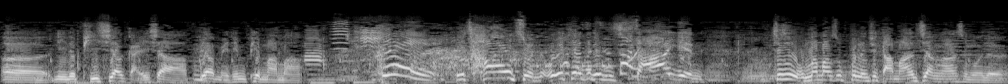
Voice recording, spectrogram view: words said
呃，你的脾气要改一下，不要每天骗妈妈。对，我超准的，我一听到这个傻眼。就是我妈妈说不能去打麻将啊什么的，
